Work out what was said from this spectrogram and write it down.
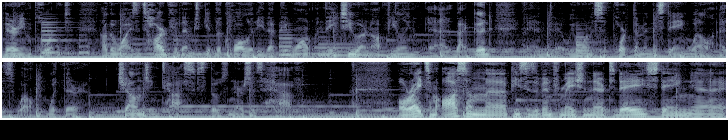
very important. Otherwise, it's hard for them to give the quality that they want when they too are not feeling uh, that good. And uh, we want to support them in staying well as well with their challenging tasks those nurses have. All right, some awesome uh, pieces of information there today. Staying uh,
